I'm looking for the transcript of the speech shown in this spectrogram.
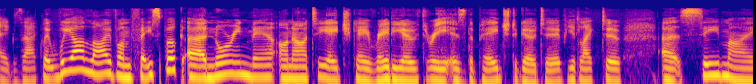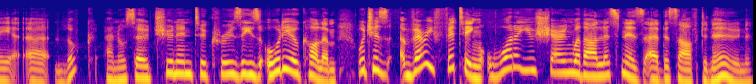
Exactly. We are live on Facebook. Uh, Noreen Mayer on RTHK Radio 3 is the page to go to if you'd like to uh, see my uh, look and also tune in to Cruzy's audio column, which is very fitting. What are you sharing with our listeners uh, this afternoon?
